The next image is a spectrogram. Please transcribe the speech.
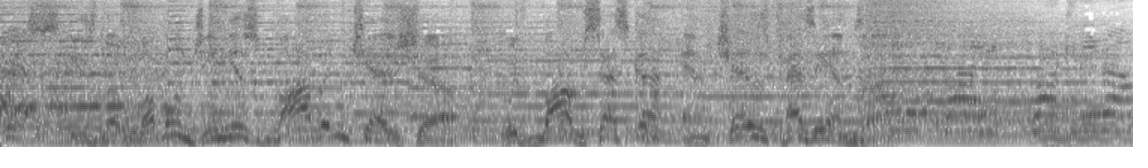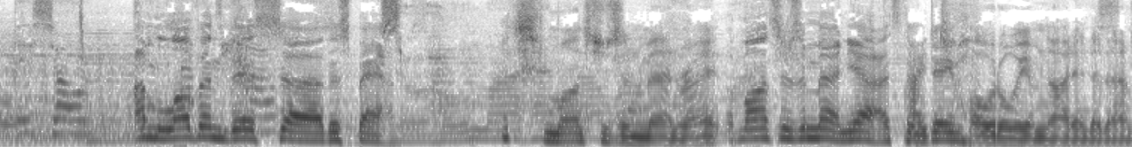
This is the Bubble Genius Bob and Chez Show with Bob Cesca and Chez Pazienza. I'm loving this uh, this band. It's Monsters and Men, right? Monsters and Men, yeah, it's their I Dave. totally am not into them.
